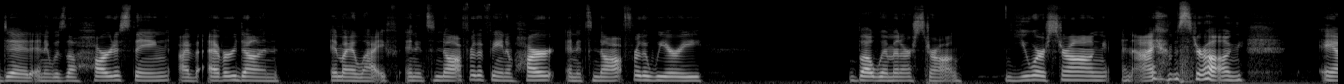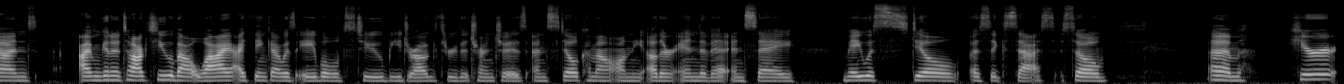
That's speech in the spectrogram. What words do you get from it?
did. And it was the hardest thing I've ever done in my life. And it's not for the faint of heart and it's not for the weary, but women are strong. You are strong and I am strong. And I'm going to talk to you about why I think I was able to be drugged through the trenches and still come out on the other end of it and say, May was still a success. So, um, here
